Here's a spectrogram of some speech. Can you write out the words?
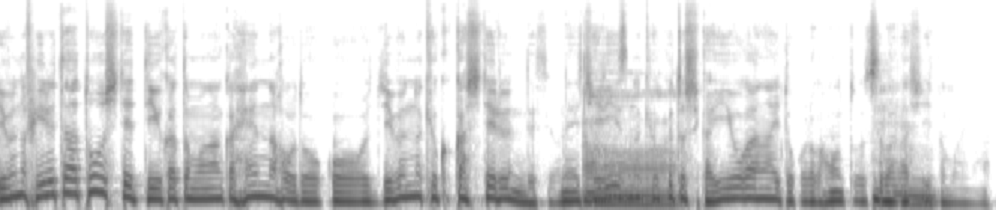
自分のフィルター通してっていう方もなんか変なほどこう自分の曲化してるんですよね。チェリーズの曲としか言いようがないところが本当素晴らしいと思います。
